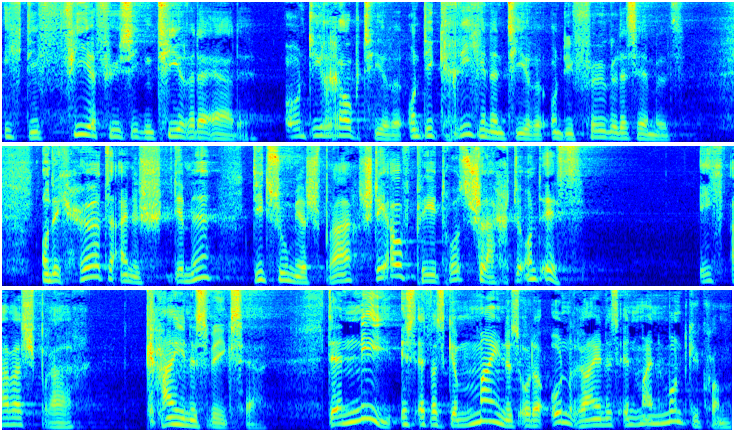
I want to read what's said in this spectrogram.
ich die vierfüßigen Tiere der Erde und die Raubtiere und die kriechenden Tiere und die Vögel des Himmels. Und ich hörte eine Stimme, die zu mir sprach, steh auf, Petrus, schlachte und iss. Ich aber sprach, keineswegs, Herr, denn nie ist etwas Gemeines oder Unreines in meinen Mund gekommen.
